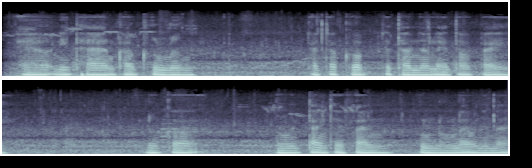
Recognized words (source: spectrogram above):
ำแล้วนิทานเขาครึ่งลงแล้วเจ้ากบจะทำอย่างไรต่อไปหนูก็หนูตั้งใจฟังคุณลุงเล่าอยู่นะ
